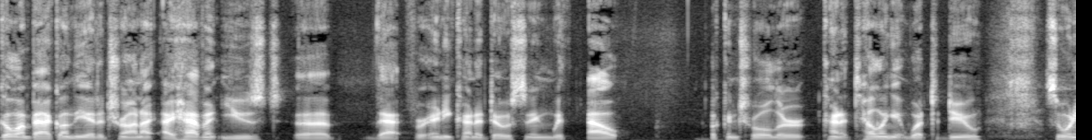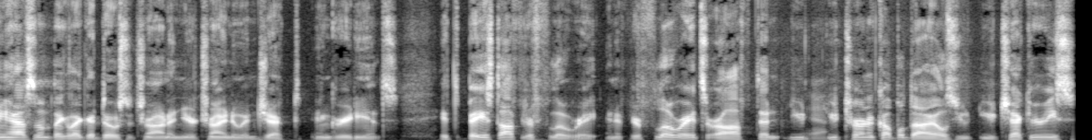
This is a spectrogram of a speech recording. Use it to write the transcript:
going back on the Editron, I, I haven't used uh, that for any kind of dosing without a controller kind of telling it what to do. So when you have something like a dosatron and you're trying to inject ingredients, it's based off your flow rate. And if your flow rates are off, then you, Yeah. you turn a couple dials, you, you check your EC,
